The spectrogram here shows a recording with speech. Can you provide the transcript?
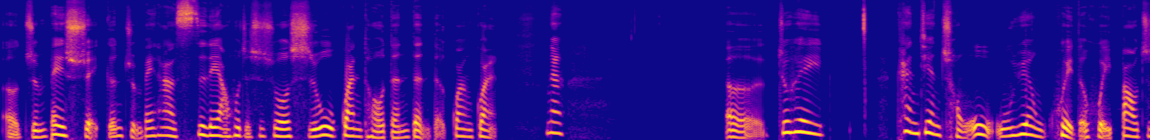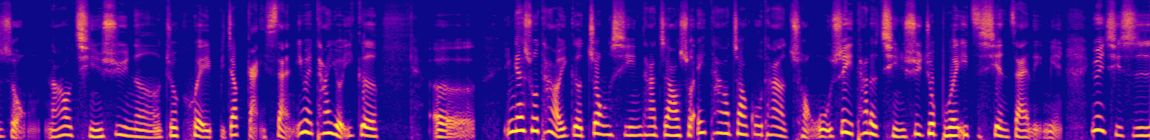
呃准备水跟准备它的饲料，或者是说食物罐头等等的罐罐，那。呃，就会看见宠物无怨无悔的回报这种，然后情绪呢就会比较改善，因为他有一个呃，应该说他有一个重心，他知道说，诶，他要照顾他的宠物，所以他的情绪就不会一直陷在里面。因为其实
